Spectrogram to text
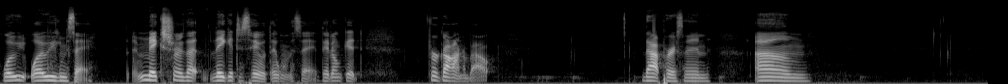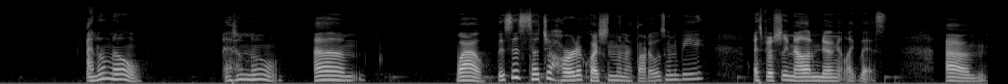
what, what are you going to say? Make sure that they get to say what they want to say. They don't get forgotten about. That person. Um, I don't know. I don't know. Um, wow, this is such a harder question than I thought it was going to be, especially now that I'm doing it like this. Um,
